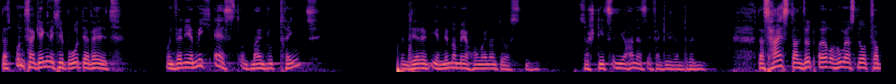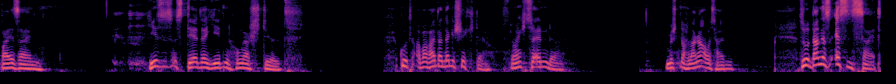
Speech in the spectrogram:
das unvergängliche Brot der Welt. Und wenn ihr mich esst und mein Blut trinkt, dann werdet ihr nimmermehr hungern und dürsten. So steht es im Johannesevangelium drin. Das heißt, dann wird eure Hungersnot vorbei sein. Jesus ist der, der jeden Hunger stillt. Gut, aber weiter in der Geschichte. Ist noch nicht zu Ende. Wir müssen noch lange aushalten. So, dann ist Essenszeit.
